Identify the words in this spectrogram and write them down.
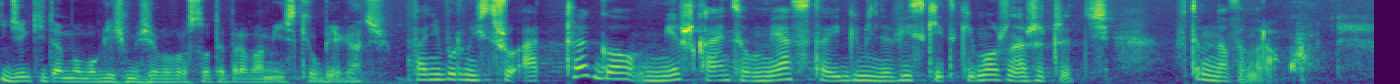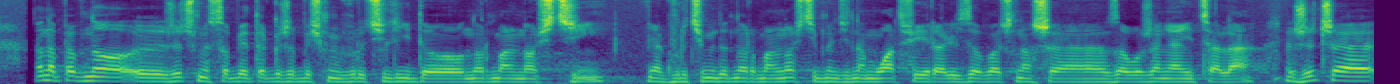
i dzięki temu mogliśmy się po prostu o te prawa miejskie ubiegać. Panie burmistrzu, a czego mieszkańcom miasta i gminy Wiskitki można życzyć w tym nowym roku? No na pewno y, życzmy sobie tego, żebyśmy wrócili do normalności. Jak wrócimy do normalności, będzie nam łatwiej realizować nasze założenia i cele. Życzę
